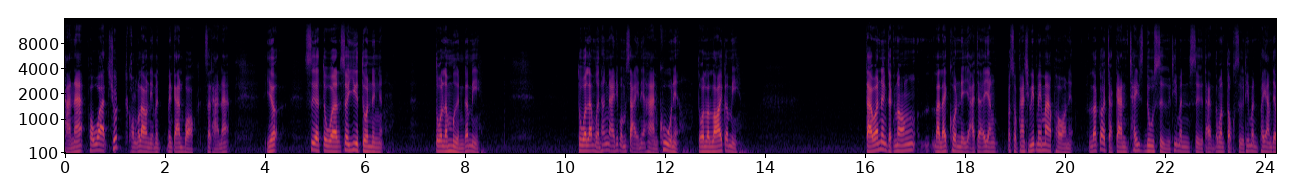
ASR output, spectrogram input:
ถานะ เพราะว่าชุดของเราเนี่ยมันเป็นการบอกสถานะ เยอะเสื้อตัวเสื้อยืดตัวหนึ่งตัวละหมื่นก็มี ตัวละเหมือนทั้งในที่ผมใส่เนี่ยหารคู่เนี่ย ตัวละร้อยก็มี แต่ว่าเนื่องจากน้องหลายๆคนเนี่ยอาจจะยังประสบการณ์ชีวิตไม่มากพอเนี่ย แล้วก็จากการใช้ดูสื่อที่มันสื่อต่างตะวันตกสื่อที่มันพยายามจะ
